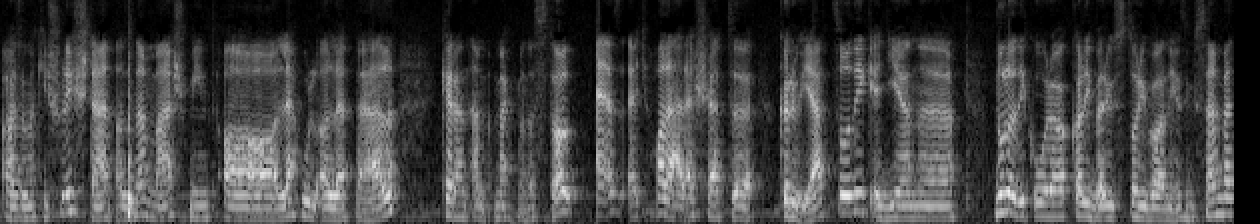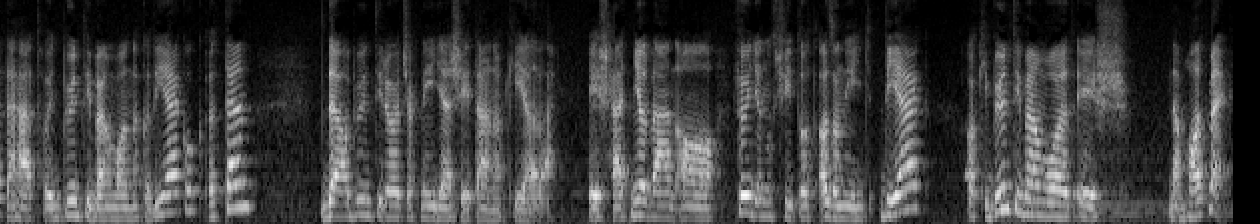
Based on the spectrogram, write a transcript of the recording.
azon a kis listán az nem más, mint a Lehull a lepel, Karen M. mcmanus Ez egy haláleset körül játszódik, egy ilyen nulladik óra kaliberű sztorival nézünk szembe, tehát, hogy büntiben vannak a diákok, öten, de a büntiről csak négyen sétálnak kielve. És hát nyilván a főgyanúsított az a négy diák, aki büntiben volt, és nem halt meg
